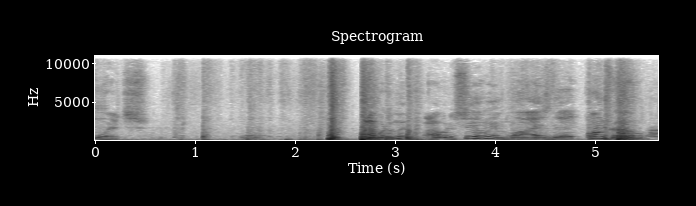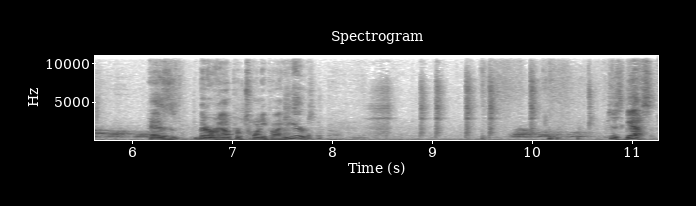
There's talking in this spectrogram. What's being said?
Which I would I would assume implies that Funko has been around for 25 years. Just guessing.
